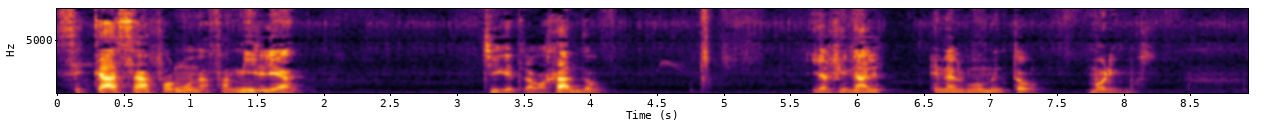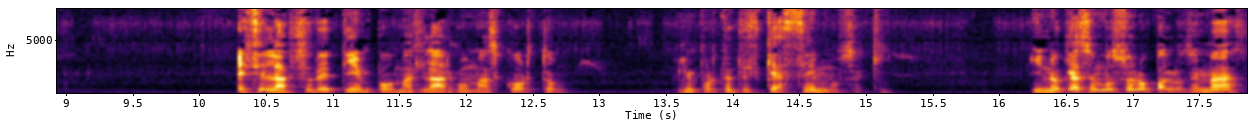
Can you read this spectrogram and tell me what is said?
se casa, forma una familia, sigue trabajando y al final, en algún momento, morimos. Ese lapso de tiempo más largo, más corto, lo importante es qué hacemos aquí. Y no qué hacemos solo para los demás,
